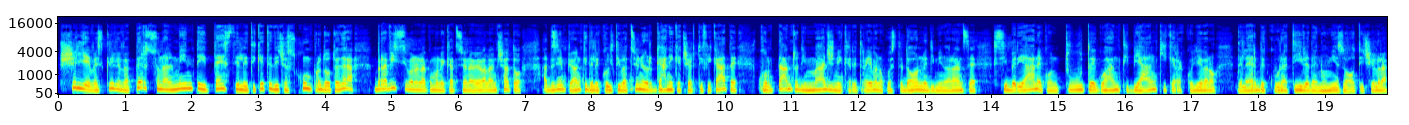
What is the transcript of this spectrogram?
sceglieva e scriveva personalmente i testi e le etichette di ciascun prodotto ed era bravissimo nella comunicazione, aveva lanciato ad esempio anche delle coltivazioni organiche certificate con tanto di immagini che ritraevano queste donne di minoranze siberiane con tute guanti bianchi che raccoglievano delle erbe curative dai nomi esotici. Allora,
